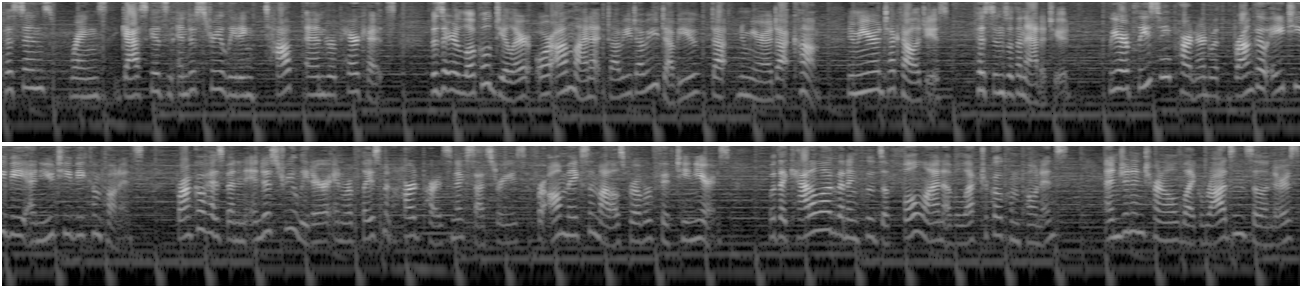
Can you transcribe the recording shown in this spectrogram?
pistons, rings, gaskets, and industry leading top end repair kits, visit your local dealer or online at www.namura.com. Namura Technologies, pistons with an attitude. We are pleased to be partnered with Bronco ATV and UTV components. Bronco has been an industry leader in replacement hard parts and accessories for all makes and models for over 15 years, with a catalog that includes a full line of electrical components, engine internals like rods and cylinders,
